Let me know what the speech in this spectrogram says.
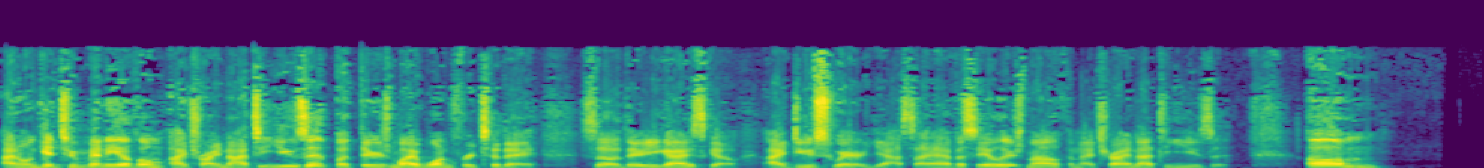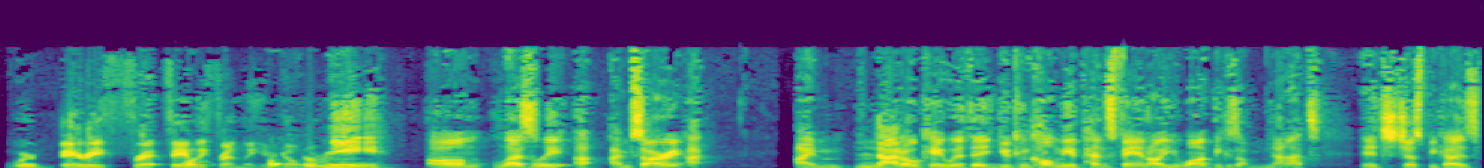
I don't get too many of them. I try not to use it, but there's my one for today. So there you guys go. I do swear, yes, I have a sailor's mouth and I try not to use it. Um, We're very fr- family friendly here. Don't for worry. me, um, Leslie, I, I'm sorry. I, I'm not okay with it. You can call me a Pens fan all you want because I'm not. It's just because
